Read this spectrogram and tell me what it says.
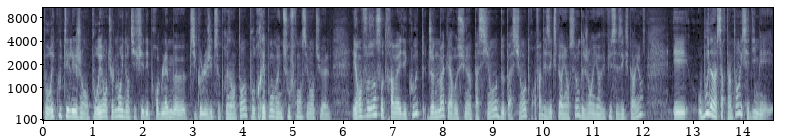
pour écouter les gens, pour éventuellement identifier des problèmes euh, psychologiques se présentant, pour répondre à une souffrance éventuelle. Et en faisant ce travail d'écoute, John Mack a reçu un patient, deux patients, enfin des expérienceurs, des gens ayant vécu ces expériences, et au bout d'un certain temps, il s'est dit, mais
